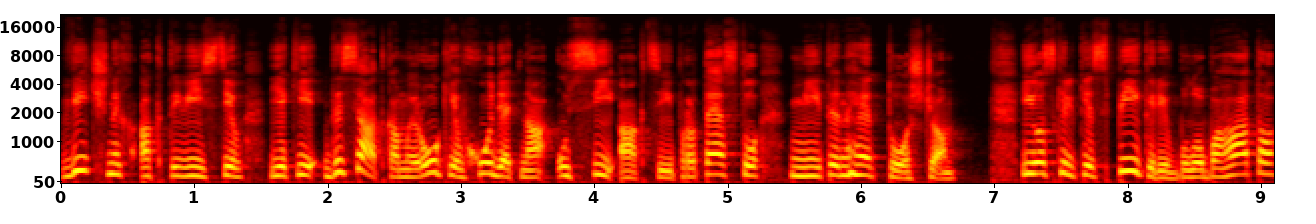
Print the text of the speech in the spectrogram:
вічних активістів, які десятками років ходять на усі акції протесту, мітинги тощо. І оскільки спікерів було багато,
